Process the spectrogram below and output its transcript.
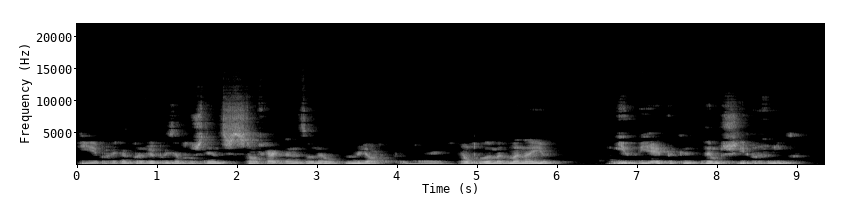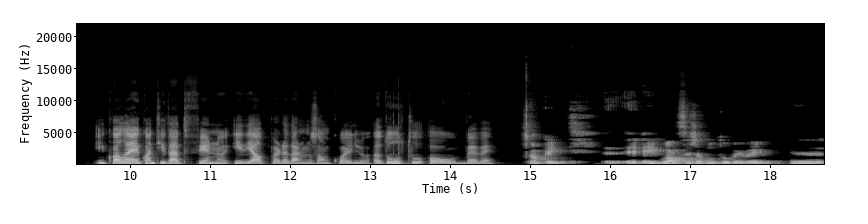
e aproveitando para ver, por exemplo, os dentes se estão a ficar grandes ou não, melhor. Portanto, é, é um problema de maneio e de dieta que podemos ir prevenindo. E qual é a quantidade de feno ideal para darmos a um coelho, adulto ou bebê? Ok. É, é igual, seja adulto ou bebê. Eh,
